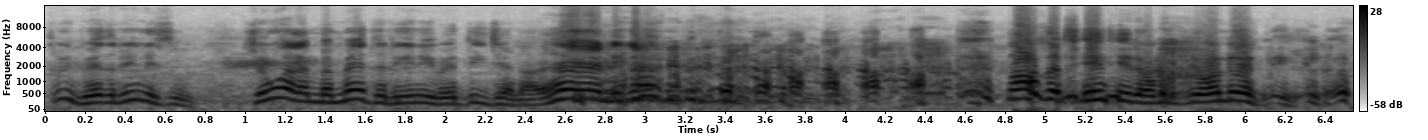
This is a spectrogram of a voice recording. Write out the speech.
သူဘယ်သတင်းတွေစုရုံးကလည်းမမဲ့သတင်းတွေပဲသိကြတာဟဲ့နေကငါသတင်းတွေတော့မပြောနဲ့လေလို့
